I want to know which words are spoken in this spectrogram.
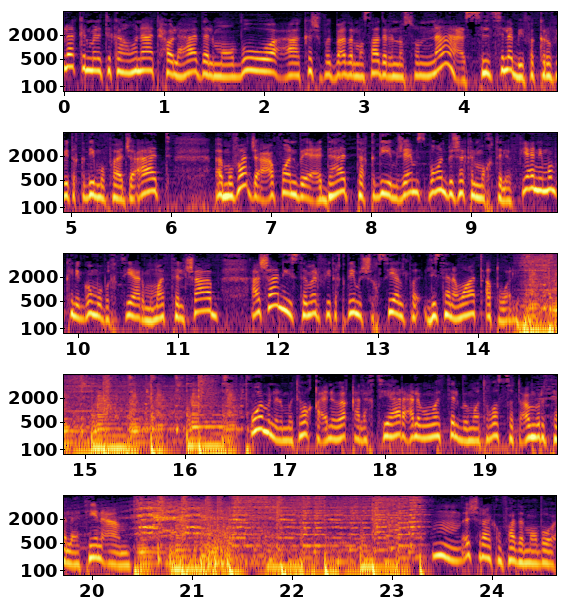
ولكن من التكهنات حول هذا الموضوع كشفت بعض المصادر أن صناع السلسلة بيفكروا في تقديم مفاجآت مفاجأة عفوا بإعداد تقديم جيمس بوند بشكل مختلف. يعني ممكن يقوموا باختيار ممثل شاب عشان يستمر في تقديم الشخصية لسنوات أطول. ومن المتوقع أنه يقع الاختيار على ممثل بمتوسط عمر 30 عام. امم إيش رأيكم في هذا الموضوع؟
